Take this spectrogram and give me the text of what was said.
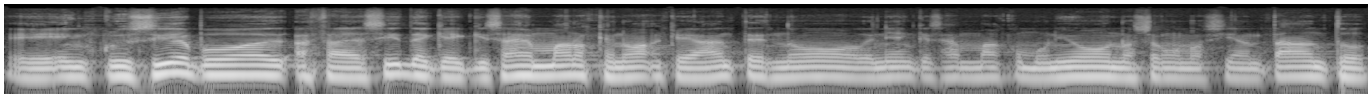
Eh, inclusive puedo hasta decir de que quizás hermanos que, no, que antes no tenían quizás más comunión, no se conocían tanto,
